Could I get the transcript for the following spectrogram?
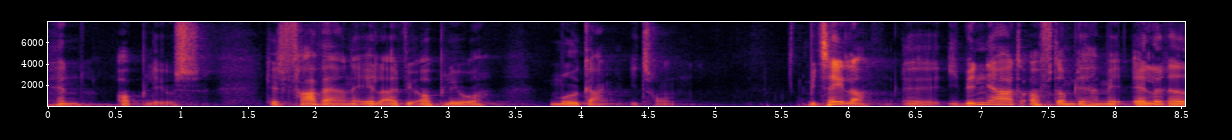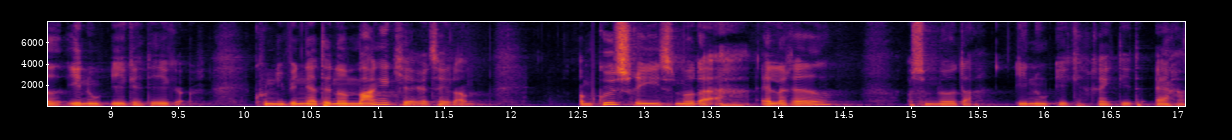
han opleves. Lidt fraværende, eller at vi oplever modgang i troen. Vi taler øh, i Vineyard ofte om det her med allerede endnu ikke. Det er ikke kun i Vineyard, det er noget mange kirker taler om. Om Guds rige som noget, der er her allerede, og som noget, der endnu ikke rigtigt er her.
